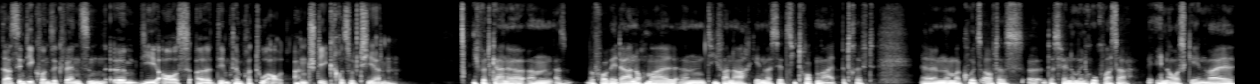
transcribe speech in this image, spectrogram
Das sind die Konsequenzen, ähm, die aus äh, dem Temperaturanstieg resultieren. Ich würde gerne, ähm, also bevor wir da nochmal ähm, tiefer nachgehen, was jetzt die Trockenheit betrifft, ähm, nochmal kurz auf das, äh, das Phänomen Hochwasser hinausgehen, weil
